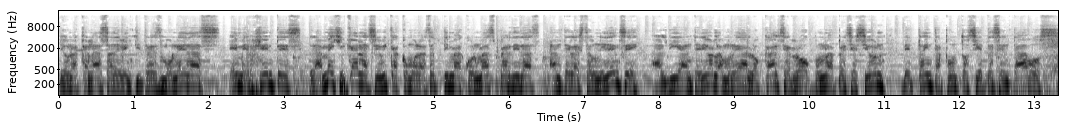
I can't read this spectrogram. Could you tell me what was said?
De una canasta de 23 monedas emergentes, la mexicana se ubica como la séptima con más pérdidas ante la estadounidense. Al día anterior, la moneda local cerró con una apreciación de 30.7 centavos.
